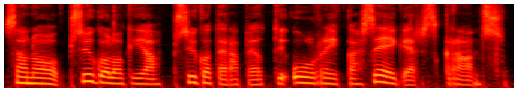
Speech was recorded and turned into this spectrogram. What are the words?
sanoo psykologia psykoterapeutti Ulrika Segerskrantz.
